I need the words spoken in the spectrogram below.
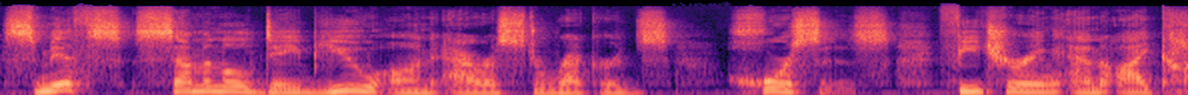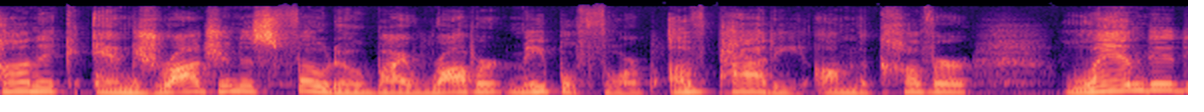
Smith's seminal debut on Arista Records Horses, featuring an iconic androgynous photo by Robert Mapplethorpe of Patti on the cover, landed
